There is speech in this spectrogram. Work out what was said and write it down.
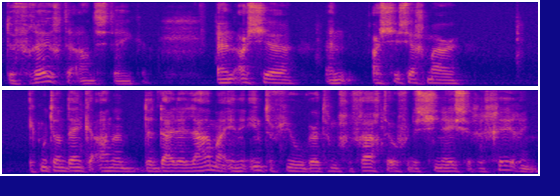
de vreugde aansteken. En als je, en als je zeg maar. Ik moet dan denken aan een, de Dalai Lama. In een interview werd hem gevraagd over de Chinese regering.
